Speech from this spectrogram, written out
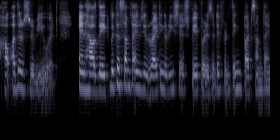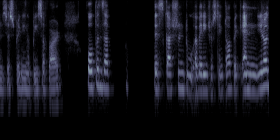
how others review it and how they because sometimes you're writing a research paper is a different thing but sometimes just bringing a piece of art opens up discussion to a very interesting topic. And you know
